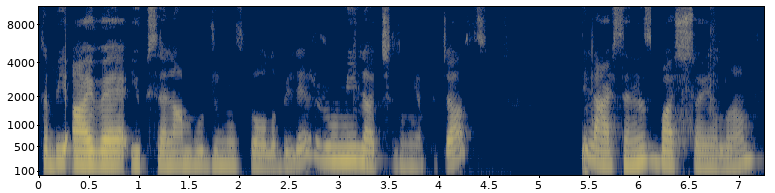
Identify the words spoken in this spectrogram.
tabii Ay ve yükselen burcunuz da olabilir. Rumi ile açılım yapacağız. Dilerseniz başlayalım.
